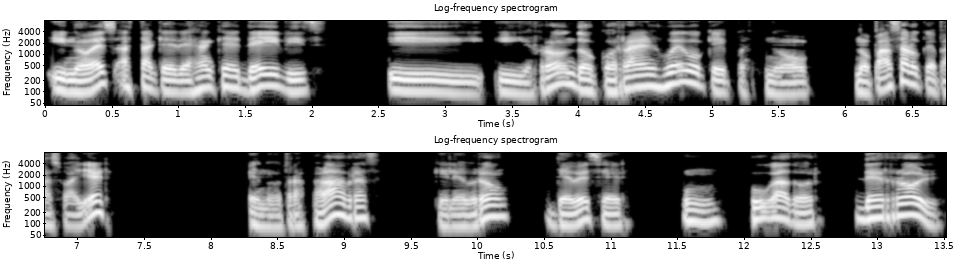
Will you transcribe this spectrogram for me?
Y no es hasta que dejan que Davis y, y Rondo corran el juego que pues no, no pasa lo que pasó ayer. En otras palabras, que LeBron debe ser un jugador de rol,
